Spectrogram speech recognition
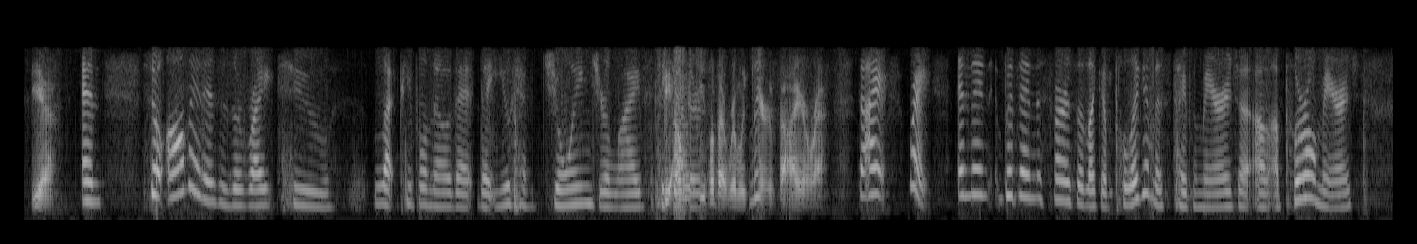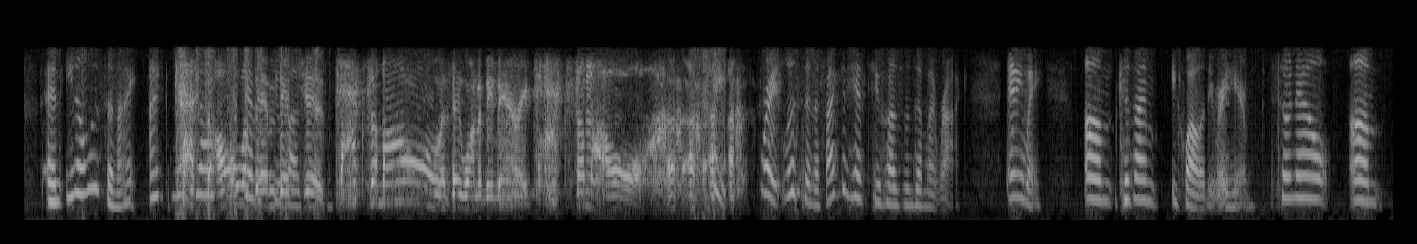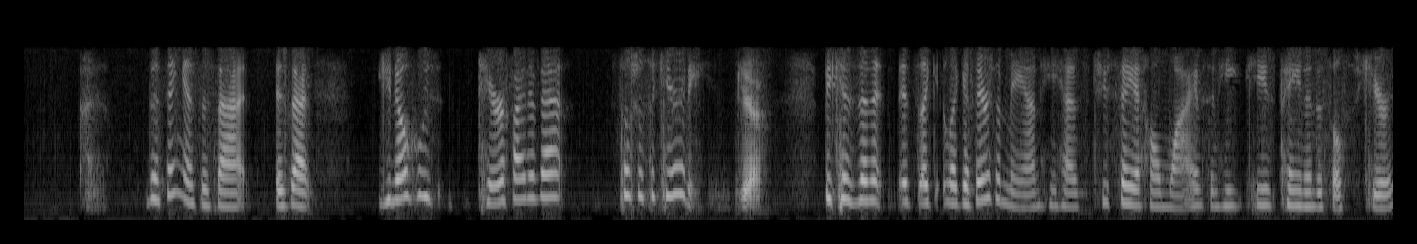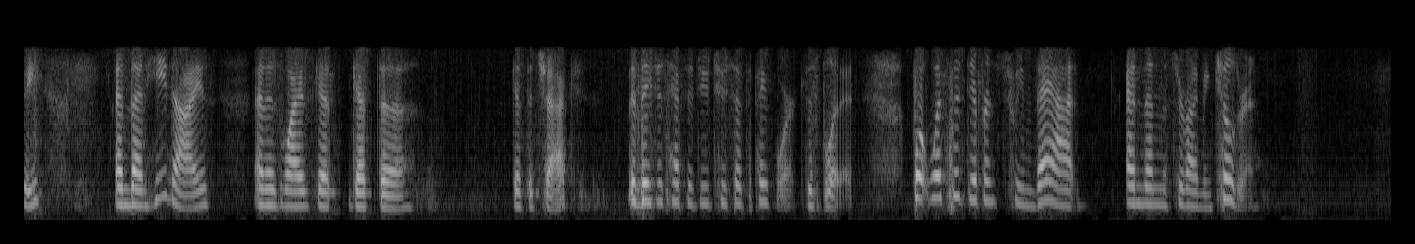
Yeah. And So all that is is a right to let people know that that you have joined your lives together. The only people that really care is the IRS. The I, right, and then but then as far as a, like a polygamous type of marriage, a, a plural marriage, and you know, listen, I I Tax all of them bitches. husbands. Tax them all if they want to be married. Tax them all. right, right. Listen, if I could have two husbands, I might rock. Anyway, um, because I'm equality right here. So now, um, the thing is, is that is that you know who's terrified of that? Social Security. Yeah. Because then it, it's like like if there's a man, he has two stay-at-home wives, and he he's paying into Social Security, and then he dies, and his wives get get the get the check. They just have to do two sets of paperwork to split it. But what's the difference between that and then the surviving children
